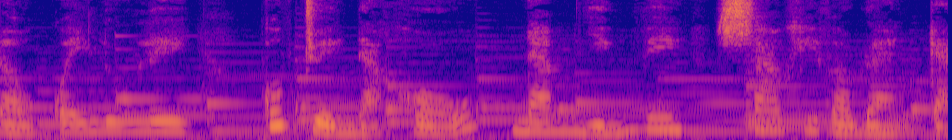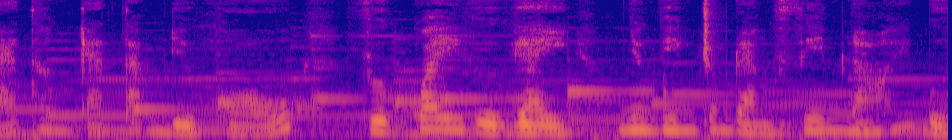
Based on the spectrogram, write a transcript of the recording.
đầu quay lưu ly. Cốt truyện đã khổ, nam diễn viên sau khi vào đoàn cả thân cả tâm đều khổ. Vừa quay vừa gầy, nhân viên trong đoàn phim nói bữa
